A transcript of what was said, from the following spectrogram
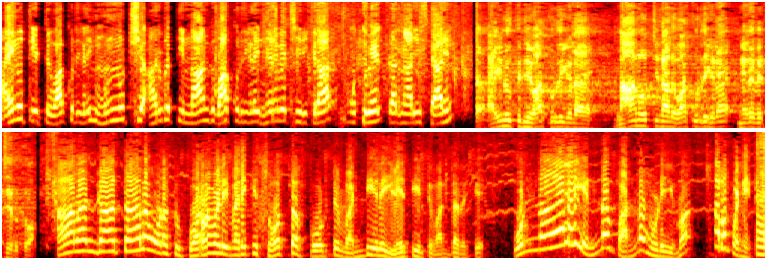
ஐநூத்தி எட்டு வாக்குறுதிகளில் முன்னூற்றி அறுபத்தி நான்கு வாக்குறுதிகளை நிறைவேற்றி இருக்கிறார் முத்துவேல் கருணாநிதி ஸ்டாலின். ஐநூத்தி அஞ்சு வாக்குறுதிகளை நானூற்றி நாலு வாக்குறுதிகளை நிறைவேற்றி இருக்கோம் காலங்காத்தால உனக்கு குறவழி வரைக்கும் சோத்த போட்டு வண்டியில ஏத்திட்டு வந்ததுக்கு உன்னால என்ன பண்ண முடியுமோ அதை பண்ணிட்டு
